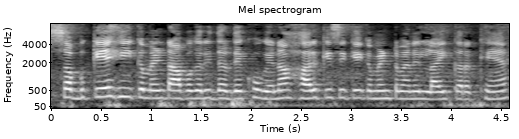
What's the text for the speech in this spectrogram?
सबके ही कमेंट आप अगर इधर देखोगे ना, हर किसी के कमेंट मैंने लाइक कर रखे हैं।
